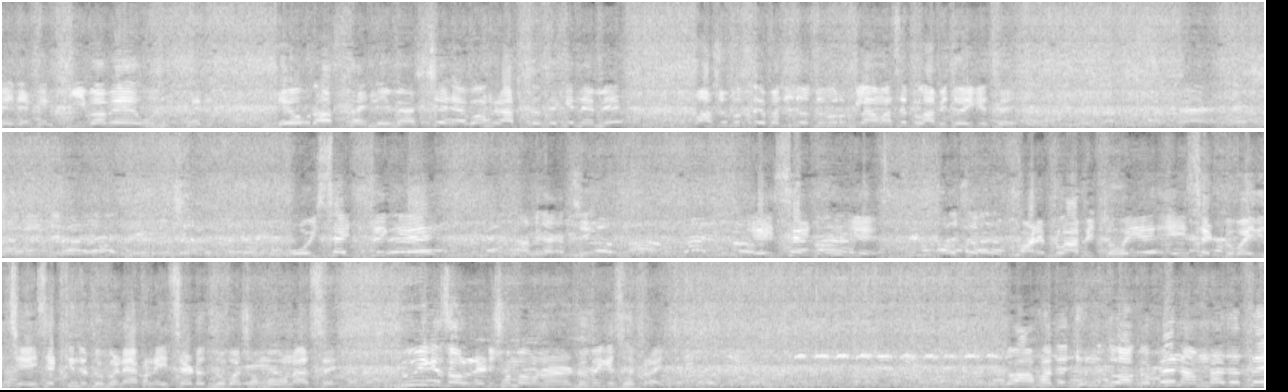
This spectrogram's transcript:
এই দেখেন কীভাবে ঢেউ রাস্তায় নেমে আসছে এবং রাস্তা থেকে নেমে পার্শ্ববর্তী এপাশে যতগুলো গ্রাম আছে প্লাবিত হয়ে গেছে। হ্যাঁ। ওই সাইড থেকে আমি দেখাচ্ছি। এই সাইড থেকে পানি প্লাবিত হয়ে এই সাইড ডুবাই দিচ্ছে। এই সাইড কিন্তু ডুবে না এখন এই সাইডও ডুবার সম্ভাবনা আছে। ডুবে গেছে অলরেডি সম্ভাবনা ডুবে গেছে প্রায়। তো আমাদের জন্য দোয়া করবেন আমরা যাতে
